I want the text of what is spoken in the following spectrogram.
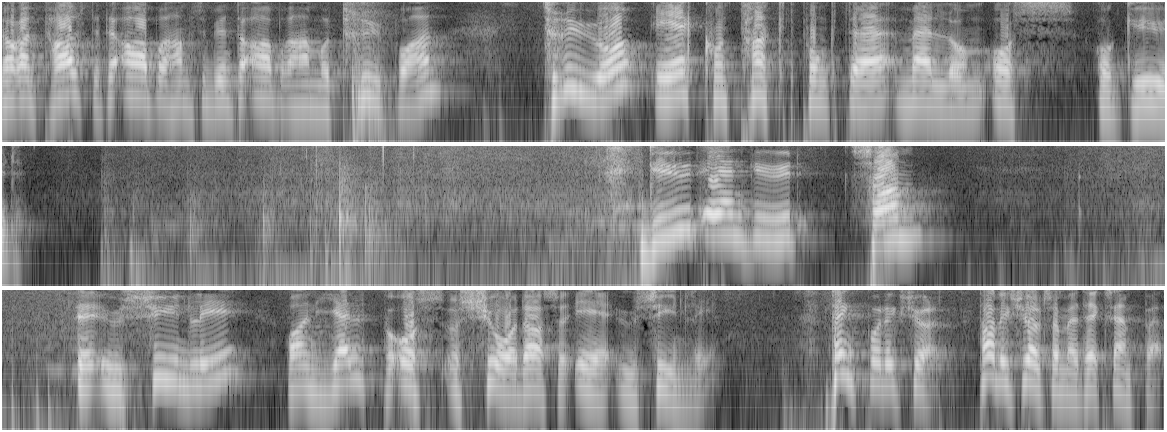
Når han talte til Abraham, så begynte Abraham å tru på han. Trua er kontaktpunktet mellom oss og Gud. Gud er en Gud som er usynlig, og han hjelper oss å se det som er usynlig. Tenk på deg sjøl. Ta deg sjøl som et eksempel.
